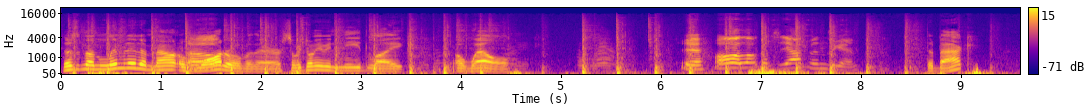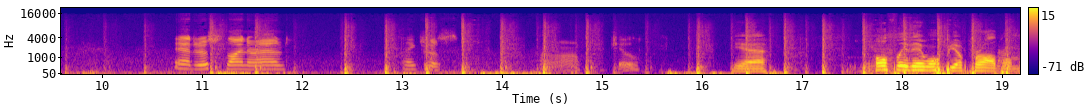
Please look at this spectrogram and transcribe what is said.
There's an unlimited amount of Oh. water over there, so we don't even need, like, a well. Yeah. Oh look, it's the admins again. They're back? Yeah, they're just flying around. I think just. Oh, chill. Yeah. Hopefully they won't be a problem.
